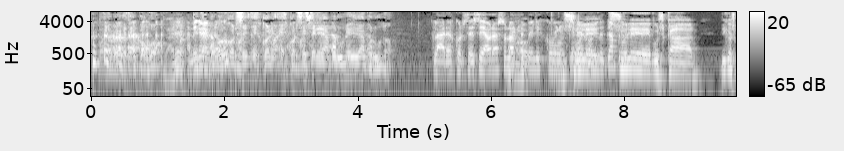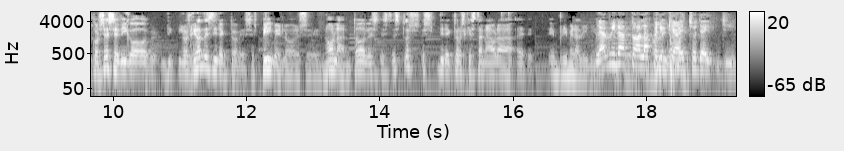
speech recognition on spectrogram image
Bueno, pero que tampoco. Claro. A mí no tampoco. Scorsese, Scor- Scorsese le da por uno y le da por uno. Claro, Scorsese ahora solo Bueno, hace pelis con, suele, con suele buscar. Digo Scorsese, digo di- los grandes directores, Spielberg, los eh, Nolan, todos es- es- estos es- directores que están ahora eh, en primera línea. Voy a mirar todas las pelis que ha hecho J.G.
